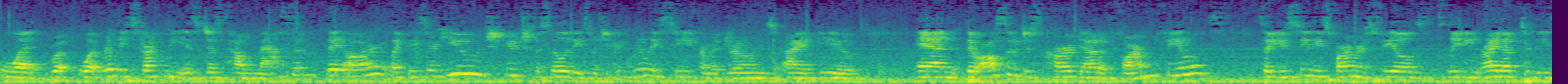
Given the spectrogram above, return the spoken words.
what what really struck me is just how massive they are. Like these are huge, huge facilities, which you can really see from a drone's eye view, and they're also just carved out of farm fields. So you see these farmers' fields leading right up to these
